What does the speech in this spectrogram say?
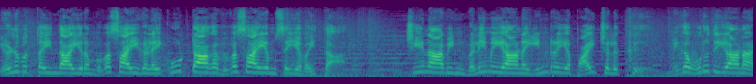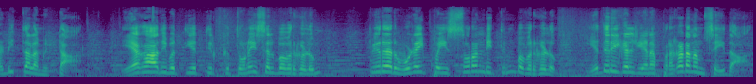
எழுபத்தைந்தாயிரம் விவசாயிகளை கூட்டாக விவசாயம் செய்ய வைத்தார். சீனாவின் வலிமையான இன்றைய பாய்ச்சலுக்கு மிக உறுதியான அடித்தளமிட்டார். ஏகாதிபத்தியத்திற்கு துணை செல்பவர்களும் பிறர் உழைப்பை சுரண்டி தின்பவர்களும் எதிரிகள் என பிரகடனம் செய்தார்.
